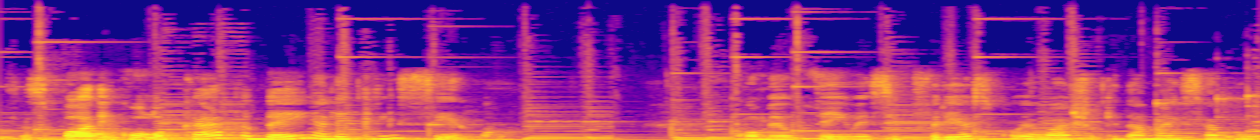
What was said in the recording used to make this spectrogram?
Vocês podem colocar também alecrim seco. Como eu tenho esse fresco, eu acho que dá mais sabor.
